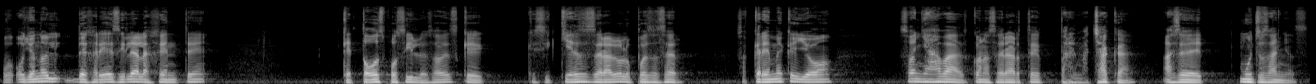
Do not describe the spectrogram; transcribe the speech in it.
o, o yo no dejaría decirle a la gente que todo es posible, ¿sabes? Que, que si quieres hacer algo, lo puedes hacer. O sea, créeme que yo soñaba con hacer arte para el Machaca hace muchos años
